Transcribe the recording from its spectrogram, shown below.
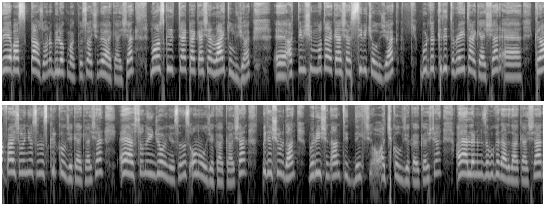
R'ye bastıktan sonra blok makrosu açılıyor arkadaşlar. Mouse click type arkadaşlar right olacak. E, Activation mode arkadaşlar switch olacak. Burada crit rate arkadaşlar. E, Craft Rice oynuyorsanız 40 olacak arkadaşlar. Eğer son oyuncu oynuyorsanız 10 olacak arkadaşlar. Bir de şuradan Variation Anti Detection açık olacak arkadaşlar. Ayarlarımız da bu kadardı arkadaşlar.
